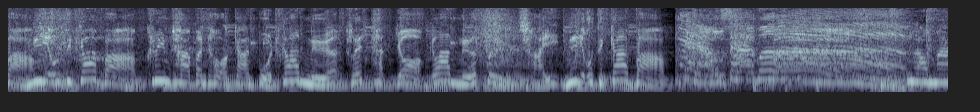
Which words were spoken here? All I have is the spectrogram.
บาล์มนีโอติก้าบาล์มครีมทาบรรเทาอาการปวดกล้ามเนื้อ เคล็ดขัดยอกกล้ามเนื้อตึง ใช้นีโอติก้าบาล์มเรามา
